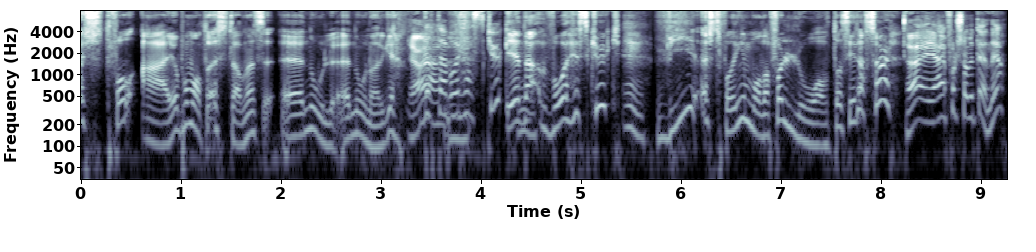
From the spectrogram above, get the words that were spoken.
Østfold er jo på en måte Østlandets eh, Nord-Norge. Nord-Norge. ja, Dette er vår hestkuk. Ja, det er vår hestkuk. Vi østfoldinger må da få lov til å si rasshøl. Ja, jeg er for så vidt enig, ja.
